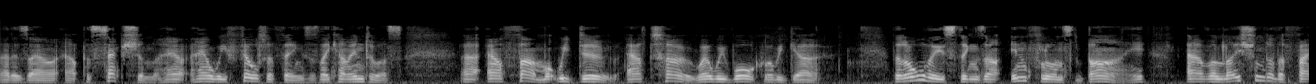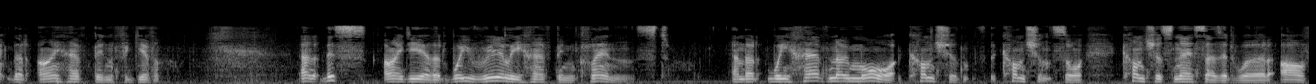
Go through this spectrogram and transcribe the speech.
that is our, our perception, how, how we filter things as they come into us, uh, our thumb, what we do, our toe, where we walk, where we go. That all these things are influenced by our relation to the fact that I have been forgiven. And this idea that we really have been cleansed and that we have no more conscience, conscience or consciousness, as it were, of,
